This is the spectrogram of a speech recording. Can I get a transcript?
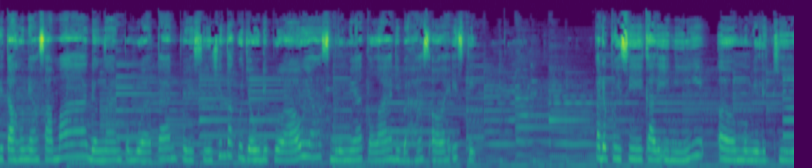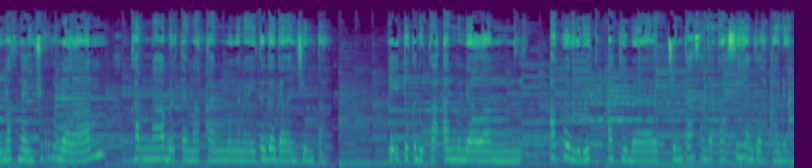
di tahun yang sama dengan pembuatan puisi Cintaku Jauh di Pulau yang sebelumnya telah dibahas oleh Isti. Pada puisi kali ini um, memiliki makna yang cukup mendalam karena bertemakan mengenai kegagalan cinta, yaitu kedukaan mendalam aku lirik akibat cinta sang terkasih yang telah padam.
